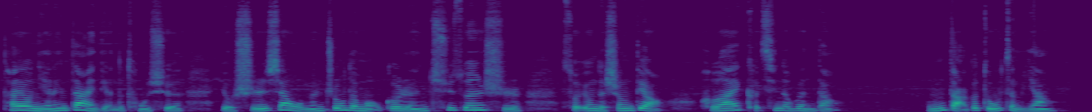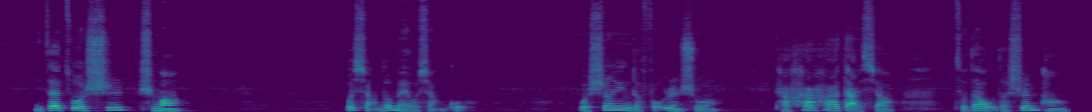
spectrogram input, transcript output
他用年龄大一点的同学有时向我们中的某个人屈尊时所用的声调和蔼可亲地问道：“我们打个赌怎么样？你在作诗是吗？”我想都没有想过，我生硬地否认说。他哈哈大笑，走到我的身旁，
